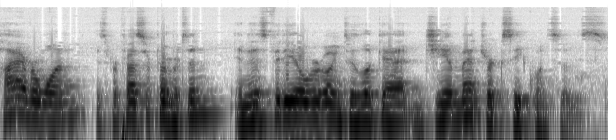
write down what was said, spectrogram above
Hi everyone, it's Professor Pemberton. In this video we're going to look at geometric sequences.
